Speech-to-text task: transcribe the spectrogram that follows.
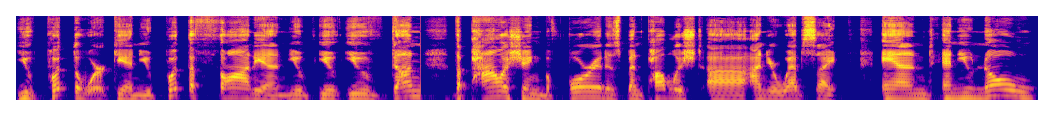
You've put the work in you've put the thought in you've you you've done the polishing before it has been published uh, on your website. And and you know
